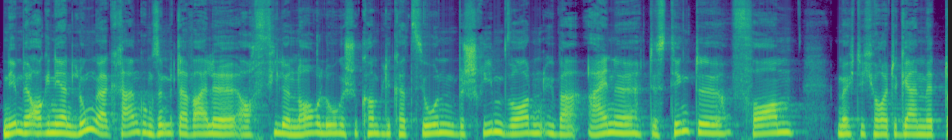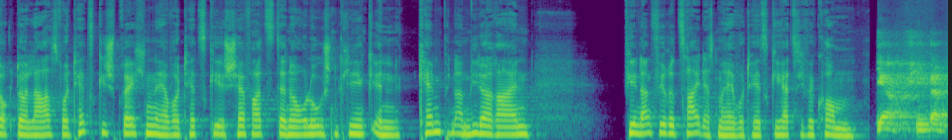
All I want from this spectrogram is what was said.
Neben der originären Lungenerkrankung sind mittlerweile auch viele neurologische Komplikationen beschrieben worden. Über eine distinkte Form möchte ich heute gern mit Dr. Lars Wojtecki sprechen. Herr Wojtecki ist Chefarzt der Neurologischen Klinik in Kempen am Niederrhein. Vielen Dank für Ihre Zeit erstmal, Herr Wotelski. Herzlich willkommen. Ja, vielen Dank.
